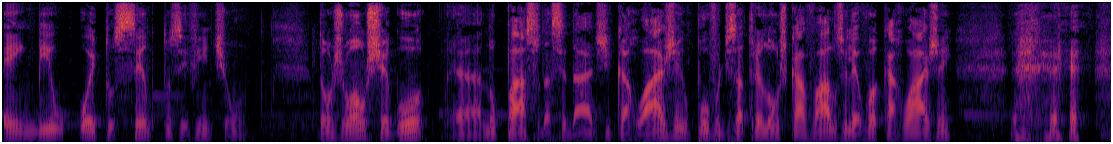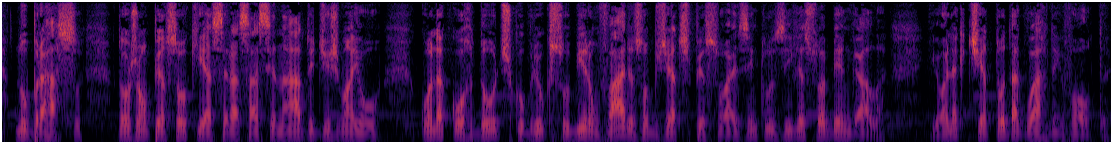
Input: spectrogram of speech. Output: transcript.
em 1821. Dom João chegou é, no passo da cidade de carruagem, o povo desatrelou os cavalos e levou a carruagem é, no braço. Dom João pensou que ia ser assassinado e desmaiou. Quando acordou, descobriu que sumiram vários objetos pessoais, inclusive a sua bengala. E olha que tinha toda a guarda em volta.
